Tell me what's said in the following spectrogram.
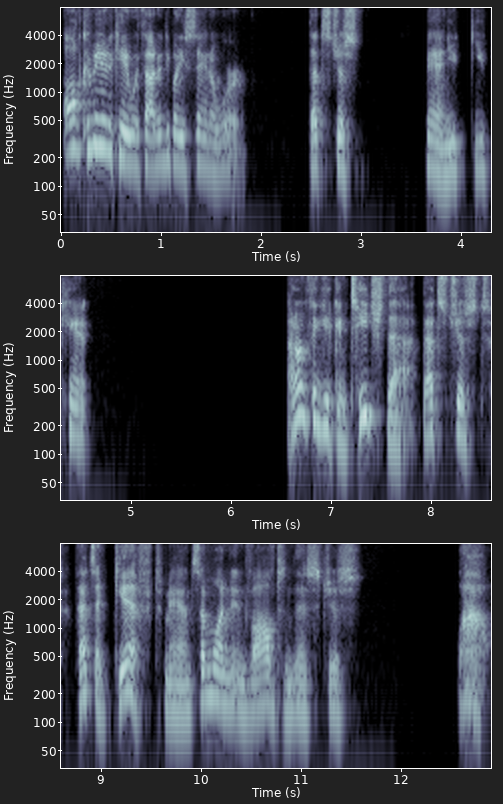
All communicated without anybody saying a word. That's just, man, you you can't. I don't think you can teach that. That's just that's a gift, man. Someone involved in this just, wow,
